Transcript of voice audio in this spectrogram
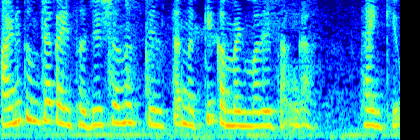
आणि तुमच्या काही सजेशन असतील तर नक्की कमेंटमध्ये सांगा. थँक्यू.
